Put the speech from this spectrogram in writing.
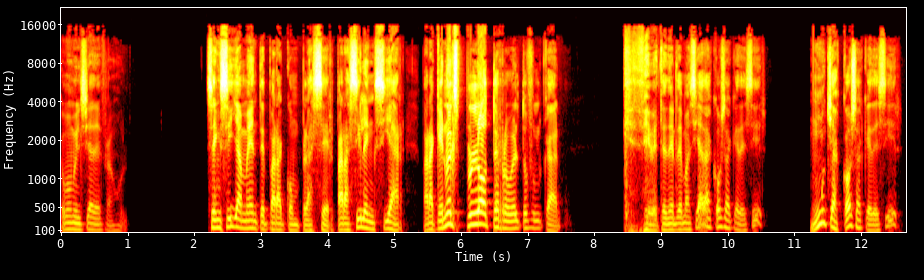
como Milcia de Franjul. Sencillamente para complacer, para silenciar, para que no explote Roberto Fulcar, que debe tener demasiadas cosas que decir, muchas cosas que decir.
